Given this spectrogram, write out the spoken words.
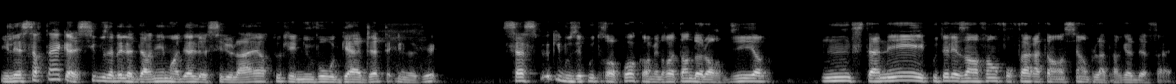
Il est certain que si vous avez le dernier modèle de cellulaire, tous les nouveaux gadgets technologiques, ça se peut qu'ils ne vous écouteront pas quand on viendra temps de leur dire hum, cette année, écoutez les enfants, il faut faire attention pour la période de fête.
